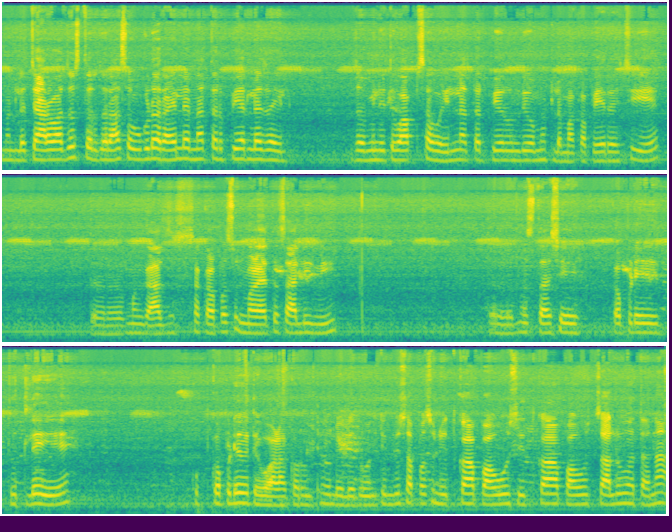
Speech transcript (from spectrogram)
म्हटलं चार वाजच तर जर असं उघडं राहिलं ना तर पेरलं जाईल. जमिनीत वापसा होईल ना तर पेरून देऊ म्हटलं मका पेरायची आहे. तर मग आज सकाळपासून मळ्यातच आली मी. तर मस्त असे कपडे धुतले आहे. खूप कपडे होते वाळा करून ठेवलेले. दोन तीन दिवसापासून इतका पाऊस इतका पाऊस चालू होता ना.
